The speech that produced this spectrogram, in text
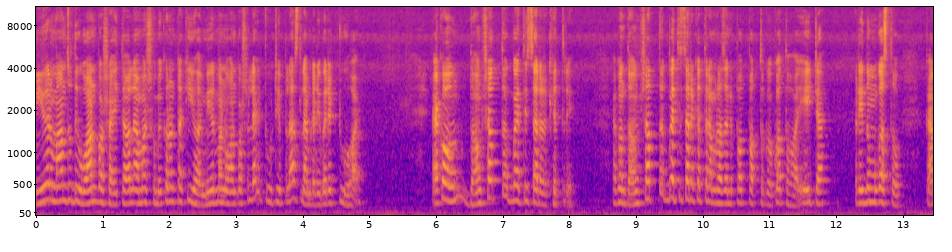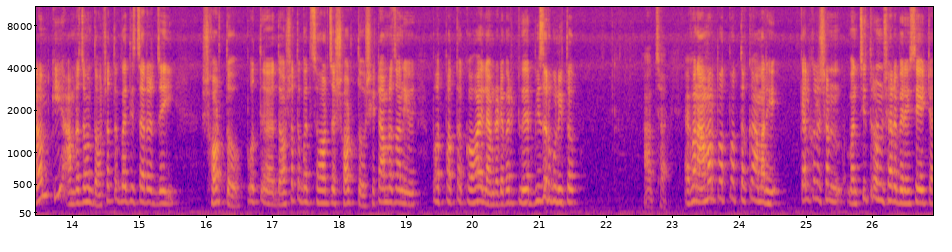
মিউয়ের মান যদি ওয়ান বসাই, তাহলে আমার সমীকরণটা কি হয়? মিউয়ের মান ওয়ান বসালে two T plus lambda divided two হয়। এখন ধ্বংসাত্মক ব্যতিচারের ক্ষেত্রে, এখন ধ্বংসাত্মক ব্যতিচারের ক্ষেত্রে আমরা জানি পথ পার্থক্য কত হয়, এইটা এটা মুখস্থ কারণ কি? আমরা যেমন ধ্বংসাত্মক ব্যতিচারের যেই শর্ত ধ্বংসাত্মক ব্যতিচার হওয়ার যে শর্ত, সেটা আমরা জানি পথ পার্থক্য হয় ল্যামডা ডিভাইডেড টু এর বীজের গুণিতক। আচ্ছা এখন আমার পথ পার্থক্য, আমার ক্যালকুলেশন মানে চিত্র অনুসারে বেরিয়েছে এইটা,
